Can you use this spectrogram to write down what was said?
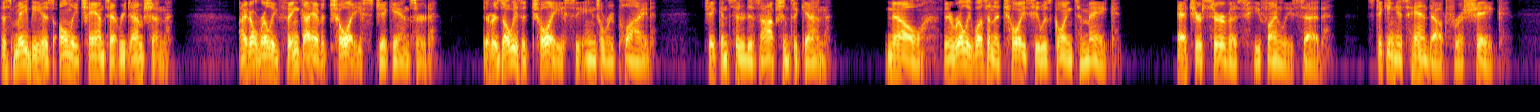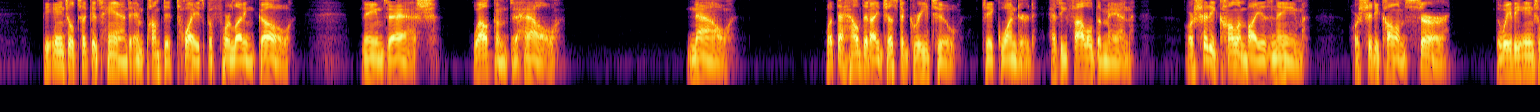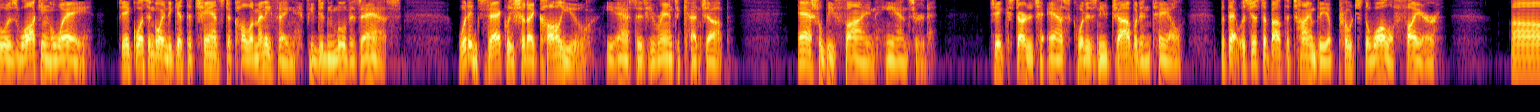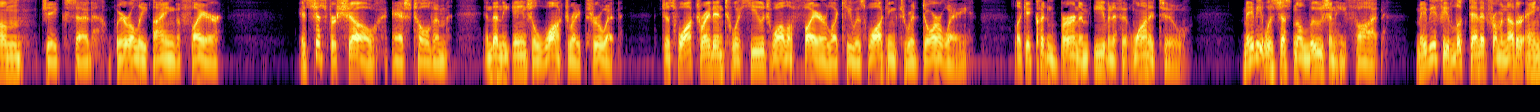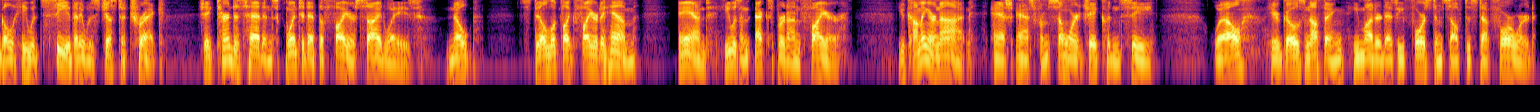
This may be his only chance at redemption. I don't really think I have a choice, Jake answered. There is always a choice, the angel replied. Jake considered his options again. No, there really wasn't a choice he was going to make. At your service, he finally said, sticking his hand out for a shake. The angel took his hand and pumped it twice before letting go. Name's Ash. Welcome to hell. Now. What the hell did I just agree to? Jake wondered as he followed the man. Or should he call him by his name? Or should he call him Sir? The way the angel was walking away, Jake wasn't going to get the chance to call him anything if he didn't move his ass. What exactly should I call you? he asked as he ran to catch up. Ash will be fine, he answered. Jake started to ask what his new job would entail, but that was just about the time they approached the wall of fire. Um, Jake said, warily eyeing the fire. It's just for show, Ash told him, and then the angel walked right through it. Just walked right into a huge wall of fire like he was walking through a doorway. Like it couldn't burn him even if it wanted to. Maybe it was just an illusion, he thought. Maybe if he looked at it from another angle, he would see that it was just a trick. Jake turned his head and squinted at the fire sideways. Nope. Still looked like fire to him, and he was an expert on fire. You coming or not? Ash asked from somewhere Jake couldn't see. Well, here goes nothing, he muttered as he forced himself to step forward.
